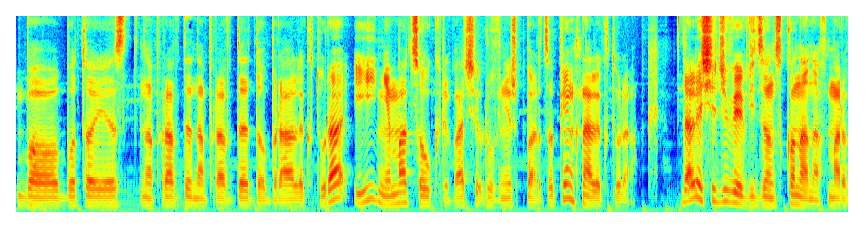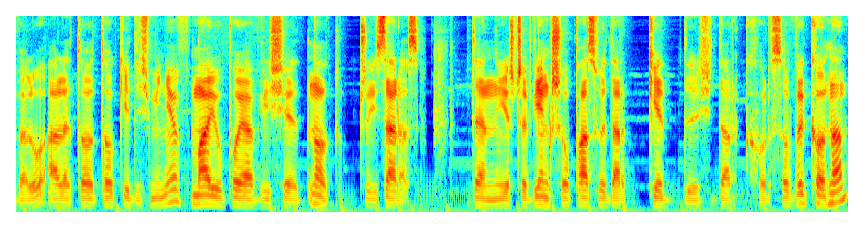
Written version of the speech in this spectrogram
Bo, bo to jest naprawdę, naprawdę dobra lektura i nie ma co ukrywać, również bardzo piękna lektura. Dalej się dziwię widząc Conana w Marvelu, ale to, to kiedyś minie. W maju pojawi się, no czyli zaraz, ten jeszcze większy opasły Dark, kiedyś Dark Horse'owy Conan.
